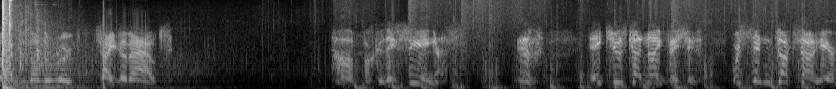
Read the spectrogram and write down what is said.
snipers on the roof. Take them out. How the fuck are they seeing us? AQ's got night vision. We're sitting ducks out here.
